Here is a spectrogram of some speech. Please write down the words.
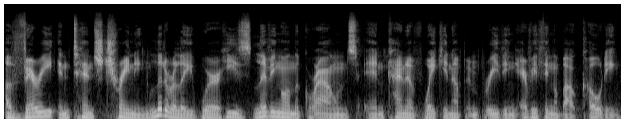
a very intense training, literally, where he's living on the grounds and kind of waking up and breathing everything about coding.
